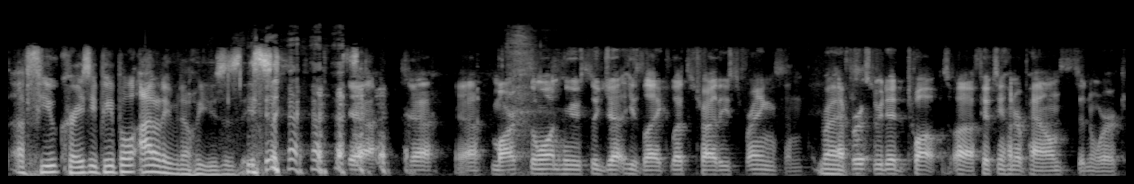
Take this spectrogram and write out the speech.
a few crazy people. I don't even know who uses these." yeah, yeah, yeah. Mark's the one who suggest. He's like, let's try these springs. And right. at first we did 12, uh, 1500 pounds, didn't work.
